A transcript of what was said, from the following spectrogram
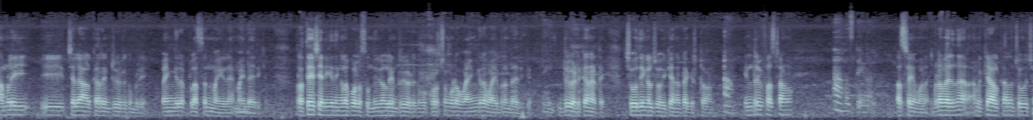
നമ്മൾ ഈ ഈ ചില ആൾക്കാർ ഇന്റർവ്യൂ എടുക്കുമ്പോഴേ ഭയങ്കര പ്ലസന്റ് മൈൻഡ് മൈൻഡ് ആയിരിക്കും. പ്രത്യേകിച്ച് എനിക്ക് നിങ്ങളെപ്പോലെ സുന്ദരികളുടെ ഇന്റർവ്യൂ എടുക്കുമ്പോൾ കുറച്ചും കൂടെ ഭയങ്കര വൈബ്രന്റ് ആയിരിക്കും. ഇന്റർവ്യൂ എടുക്കാനായിട്ട് ചോദ്യങ്ങൾ ചോദിക്കാനായിട്ടൊക്കെ ഇഷ്ടമാണ്. ഇന്റർവ്യൂ ഫസ്റ്റ് ആണോ? ഫസ്റ്റ് ടൈം ആണ്. ഫസ്റ്റ് ടൈമാണ് ഇവിടെ വരുന്ന മിക്ക ആൾക്കാരും ചോദിച്ച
